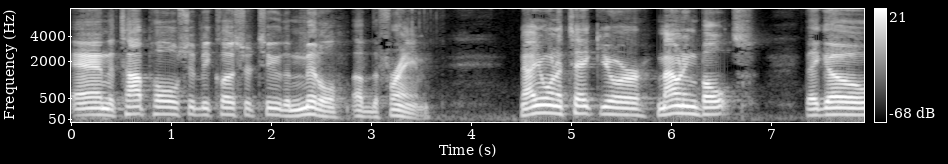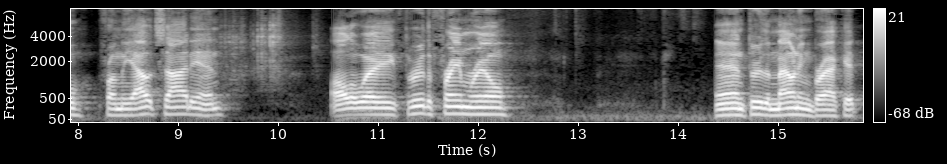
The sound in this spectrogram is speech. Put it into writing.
and the top hole should be closer to the middle of the frame. Now you want to take your mounting bolts. They go from the outside in all the way through the frame rail and through the mounting bracket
